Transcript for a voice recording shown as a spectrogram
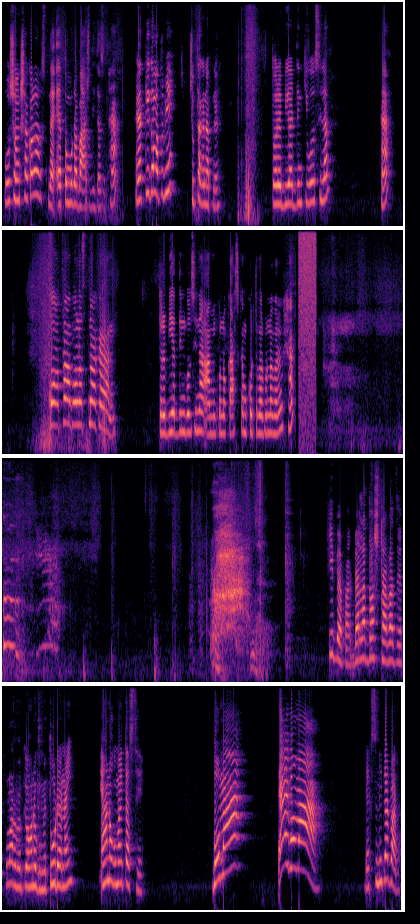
প্রশংসা করো না এত মোটা বাস দিতেছ হ্যাঁ? এটা কি করলা তুমি? চুপ থাকেন আপনি। তোরে বিয়ার দিন কি বলছিলাম? হ্যাঁ? কথা বলস না কেন? তোরে বিয়ের দিন বলছি না আমি কোনো কাজ কাম করতে পারব না করেন হ্যাঁ? কি ব্যাপার? বেলা দশটা বাজে পোলার বই কেউ ঘুমে তুড়ে নাই। এখনও ঘুমাইতেছে। বোমা! এই বোমা! দেখছ নি কারবার?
